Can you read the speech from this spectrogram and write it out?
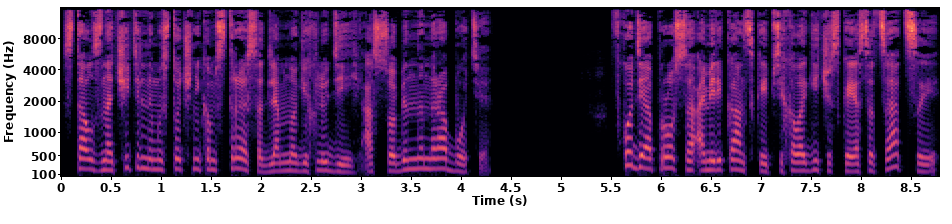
стал значительным источником стресса для многих людей, особенно на работе. В ходе опроса Американской психологической ассоциации,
